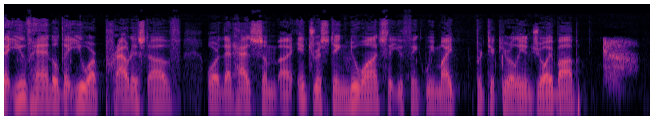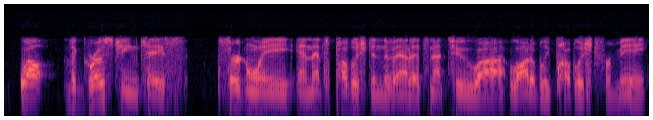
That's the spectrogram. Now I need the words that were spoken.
that you've handled that you are proudest of, or that has some uh, interesting nuance that you think we might particularly enjoy, Bob? Well, the Grosjean case certainly, and that's published in Nevada. It's not too uh, laudably published for me,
